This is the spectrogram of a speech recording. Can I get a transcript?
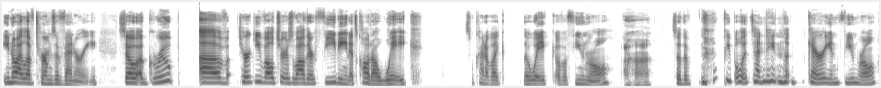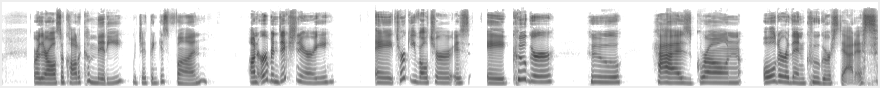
You know, I love terms of venery. So a group of turkey vultures while they're feeding, it's called a wake. So kind of like the wake of a funeral. Uh huh. So the people attending the carrion funeral or they're also called a committee, which I think is fun. On Urban Dictionary, a turkey vulture is a cougar who has grown older than cougar status.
